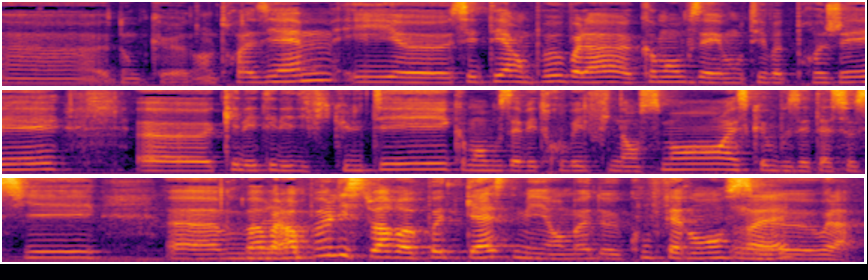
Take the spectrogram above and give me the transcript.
Euh, donc euh, dans le troisième. Et c'était un peu voilà comment vous avez monté votre projet quelles étaient les difficultés comment vous avez trouvé le financement est-ce que vous êtes associé bah, voilà, un peu l'histoire podcast mais en mode conférence voilà.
